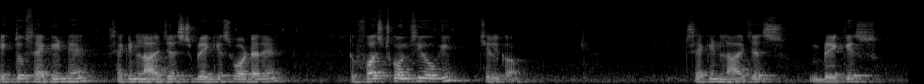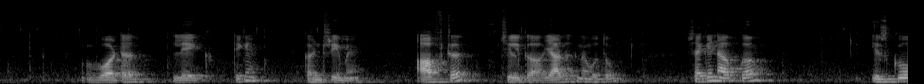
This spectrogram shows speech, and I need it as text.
एक तो सेकंड है सेकंड लार्जेस्ट ब्रेकेस वाटर है तो फ़र्स्ट कौन सी होगी? Chilka. Second largest brackish water lake ठीक है? कंट्री में। आफ्टर चिल्का, याद रखना वो तो। सेकंड आपका, इसको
